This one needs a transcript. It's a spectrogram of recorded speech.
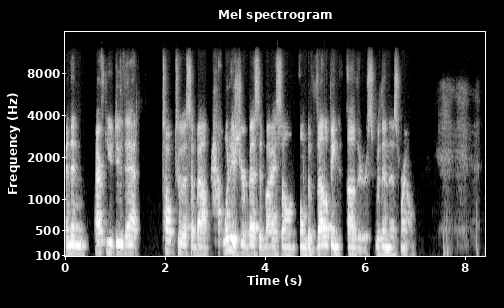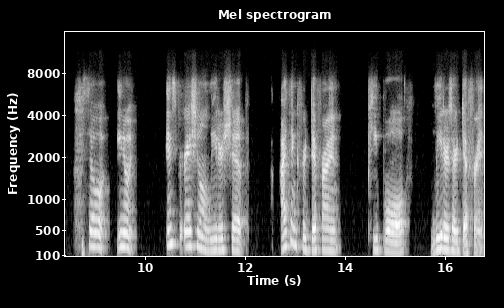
And then after you do that, talk to us about how, what is your best advice on, on developing others within this realm? So, you know, inspirational leadership, I think for different people, leaders are different.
